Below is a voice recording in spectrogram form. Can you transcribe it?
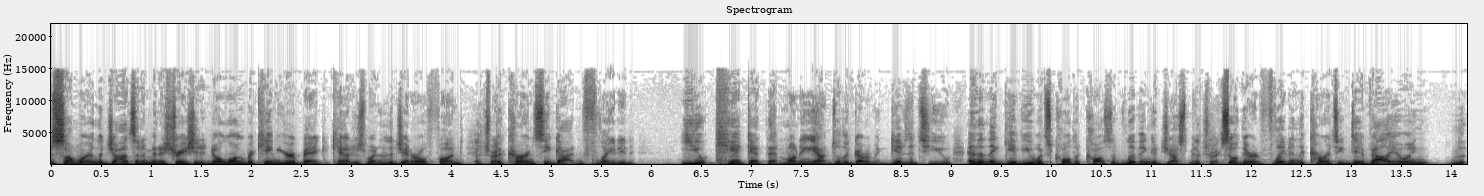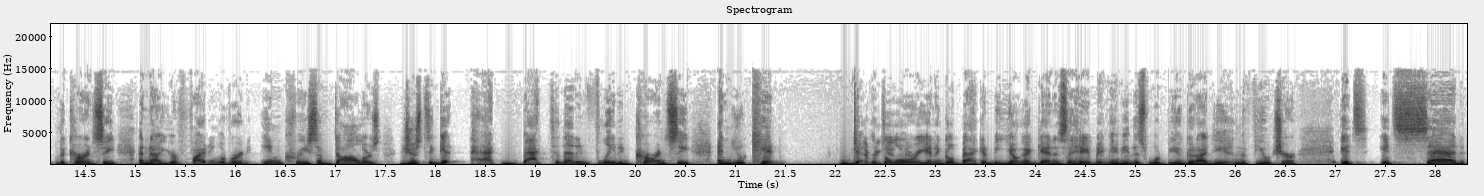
Somewhere in the Johnson administration, it no longer became your bank account, it just went into the general fund. That's right. The currency got inflated. You can't get that money out until the government gives it to you, and then they give you what's called a cost of living adjustment. That's right. So they're inflating the currency, devaluing the, the currency, and now you're fighting over an increase of dollars just to get back, back to that inflated currency, and you can't get Never the get. DeLorean and go back and be young again and say, hey, maybe this would be a good idea in the future. It's it's sad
